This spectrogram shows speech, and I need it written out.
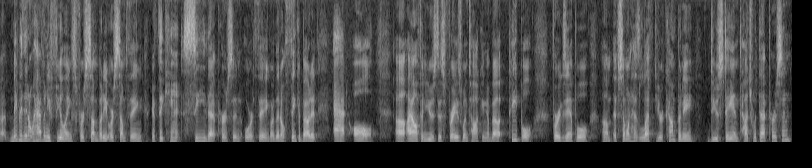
uh, maybe they don't have any feelings for somebody or something if they can't see that person or thing, or they don't think about it at all. Uh, I often use this phrase when talking about people. For example, um, if someone has left your company, do you stay in touch with that person?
